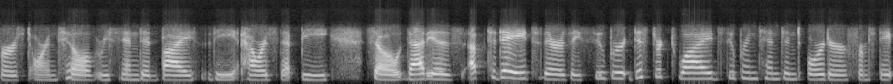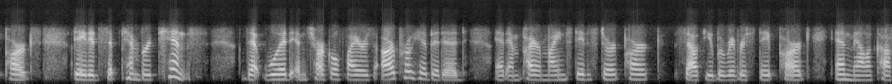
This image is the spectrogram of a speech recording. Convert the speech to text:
1st or until rescinded by the powers that be. So that is up to date. There is a super district wide superintendent order from state parks dated September 10th that wood and charcoal fires are prohibited at Empire Mine State Historic Park, South Yuba River State Park and Malakoff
